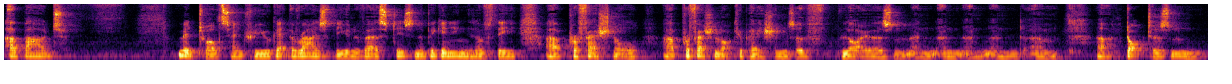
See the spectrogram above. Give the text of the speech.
about mid 12th century, you get the rise of the universities and the beginning of the uh, professional uh, professional occupations of lawyers and and and, and, um, uh, doctors and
